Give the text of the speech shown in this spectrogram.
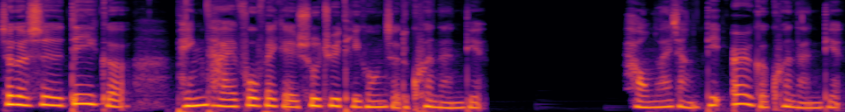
这个是第一个平台付费给数据提供者的困难点。好，我们来讲第二个困难点。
